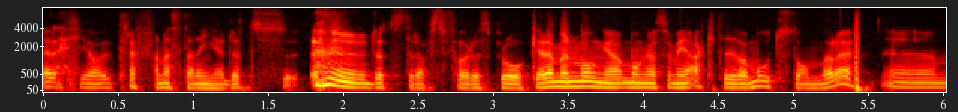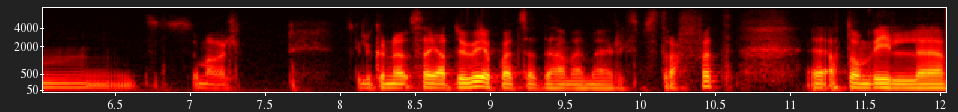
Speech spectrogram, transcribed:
eller jag träffar nästan inga döds, dödsstraffsförespråkare, men många, många som är aktiva motståndare. Um, som man väl skulle kunna säga att du är på ett sätt det här med, med liksom straffet. Eh, att de vill, eh,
